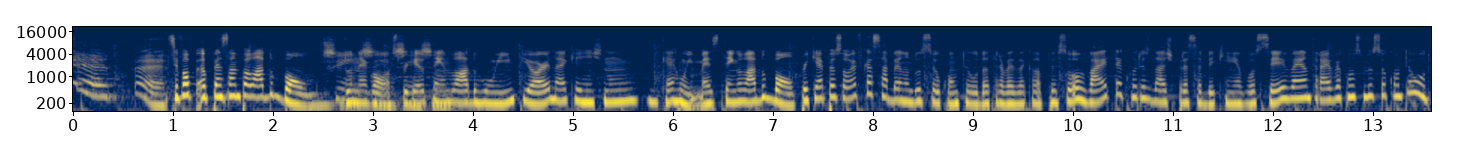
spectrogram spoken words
É, é. Se for eu pensando pelo lado bom Sim, do negócio, sim, porque eu sim. tenho o lado ruim, pior, né, que a gente não, não quer ruim, mas tem o lado bom, porque a pessoa vai ficar sabendo do seu conteúdo através daquela pessoa, vai ter curiosidade pra saber quem é você, vai entrar e vai consumir o seu conteúdo.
